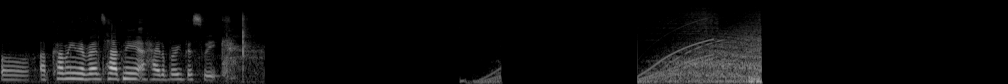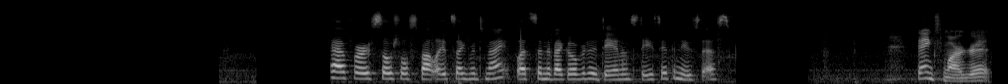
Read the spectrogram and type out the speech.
oh, upcoming events happening at Heidelberg this week. have for our social spotlight segment tonight. Let's send it back over to Dan and Stacey at the news desk. Thanks, Margaret.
